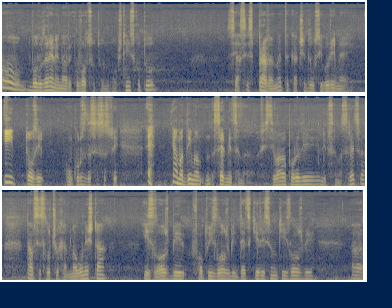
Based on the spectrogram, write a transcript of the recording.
но благодарение на ръководството на общинското сега се справяме така, че да осигуриме и този конкурс да се състои. Е, няма да има седмица на фестивала поради липса на средства. Там се случваха много неща. Изложби, фотоизложби, детски рисунки изложби, а,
